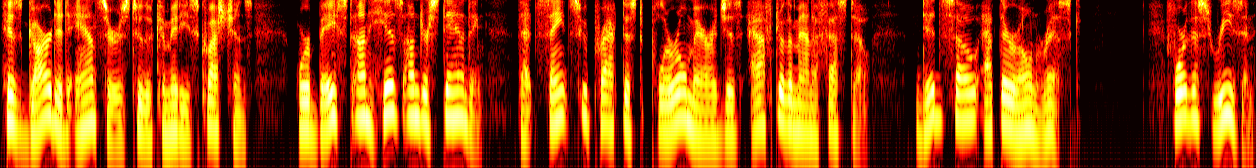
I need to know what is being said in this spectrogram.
his guarded answers to the committee's questions were based on his understanding that saints who practiced plural marriages after the manifesto did so at their own risk. For this reason,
